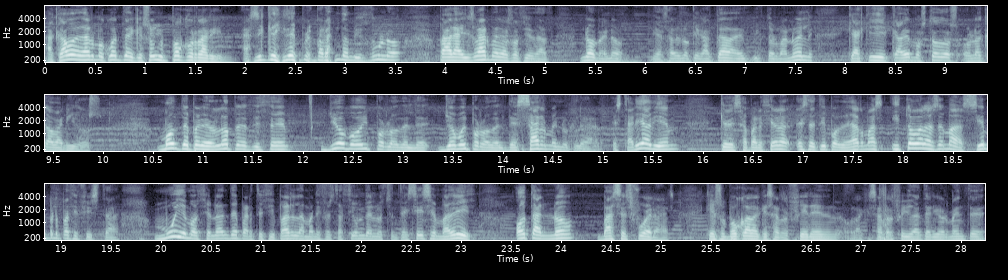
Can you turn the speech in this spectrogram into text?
Acabo de darme cuenta de que soy un poco rarín, así que iré preparando mi zulo para aislarme de la sociedad. No, me no. Ya sabes lo que cantaba Víctor Manuel, que aquí cabemos todos o no acaban idos. Monte Pérez López dice, yo voy por lo del de- yo voy por lo del desarme nuclear. Estaría bien que desapareciera este tipo de armas y todas las demás, siempre pacifista. Muy emocionante participar en la manifestación del 86 en Madrid. OTAN no, bases fuera, que es un poco a la que se refieren o la que se han referido anteriormente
